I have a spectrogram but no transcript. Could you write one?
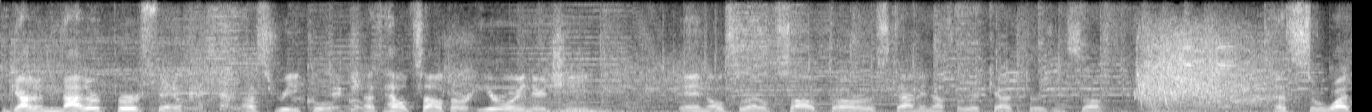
We got another perfect. That's really cool. That helps out our hero energy and also helps out our stamina for the characters and stuff. That's what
